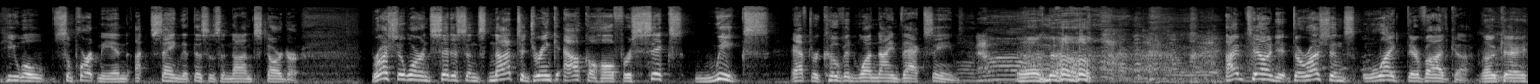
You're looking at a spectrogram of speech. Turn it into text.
he will support me in uh, saying that this is a non starter. Russia warns citizens not to drink alcohol for six weeks after COVID 19 vaccine. Oh, no. Oh, no. I'm telling you, the Russians like their vodka. Okay,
